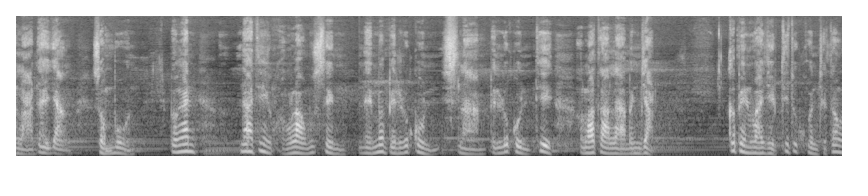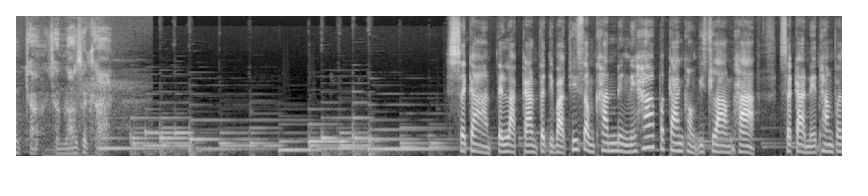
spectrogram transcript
าลาได้อย่างสมบูรณ์ เพราะงั้น หน้าที่ของเรามุสลิมในเมื่อเป็นลูกุลอิสลาม เป็นลูกุลที่อัลลอฮฺตาลาบัญญัติ ก็เป็นวาญิบที่ทุกคนจะต้องจะชำระสกาด สกาดเป็นหลักการปฏิบัติที่สำคัญหนึ่งใน 5 ประการของอิสลามค่ะ สกาดในทางภา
